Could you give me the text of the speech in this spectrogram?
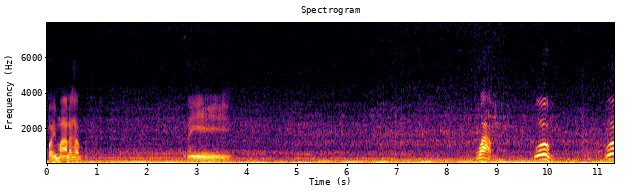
ค่อยๆมาแล้วครับ ว้าวโว้โว้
